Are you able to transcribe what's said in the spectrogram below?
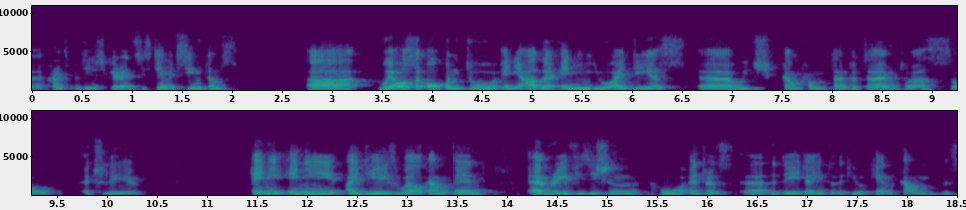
uh, chronic spontaneous urticaria and systemic symptoms. Uh, we're also open to any other, any new ideas which come from time to time to us. So actually, any any idea is welcome, and every physician who enters uh, the data into the queue can come with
